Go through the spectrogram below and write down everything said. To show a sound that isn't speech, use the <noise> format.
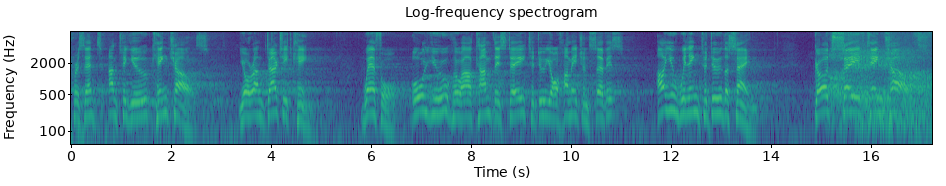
present unto you King Charles, your undoubted king. Wherefore, all you who are come this day to do your homage and service, are you willing to do the same? God save King Charles.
